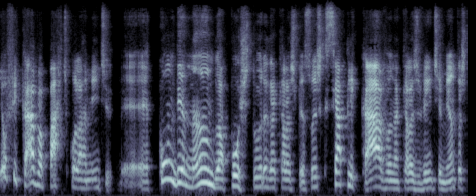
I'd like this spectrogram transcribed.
eu ficava particularmente é, condenando a postura daquelas pessoas que se aplicavam naquelas vestimentas,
